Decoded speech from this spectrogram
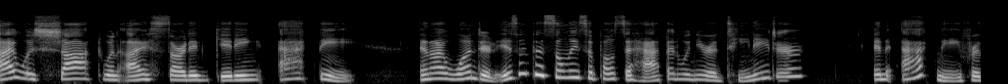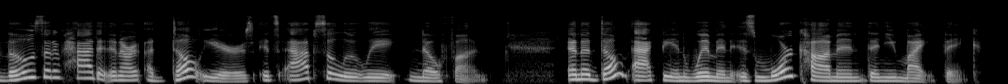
I was shocked when I started getting acne. And I wondered, isn't this only supposed to happen when you're a teenager? And acne, for those that have had it in our adult years, it's absolutely no fun. And adult acne in women is more common than you might think.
